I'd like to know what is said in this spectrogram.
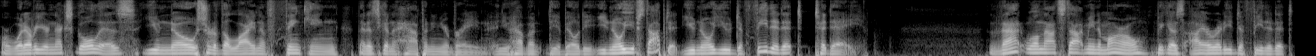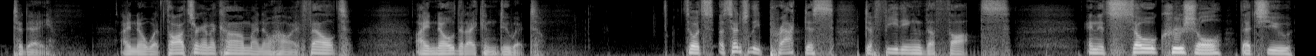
or whatever your next goal is. You know sort of the line of thinking that is going to happen in your brain. And you have a, the ability, you know you've stopped it. You know you defeated it today. That will not stop me tomorrow because I already defeated it today. I know what thoughts are going to come. I know how I felt. I know that I can do it. So it's essentially practice defeating the thoughts. And it's so crucial that you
